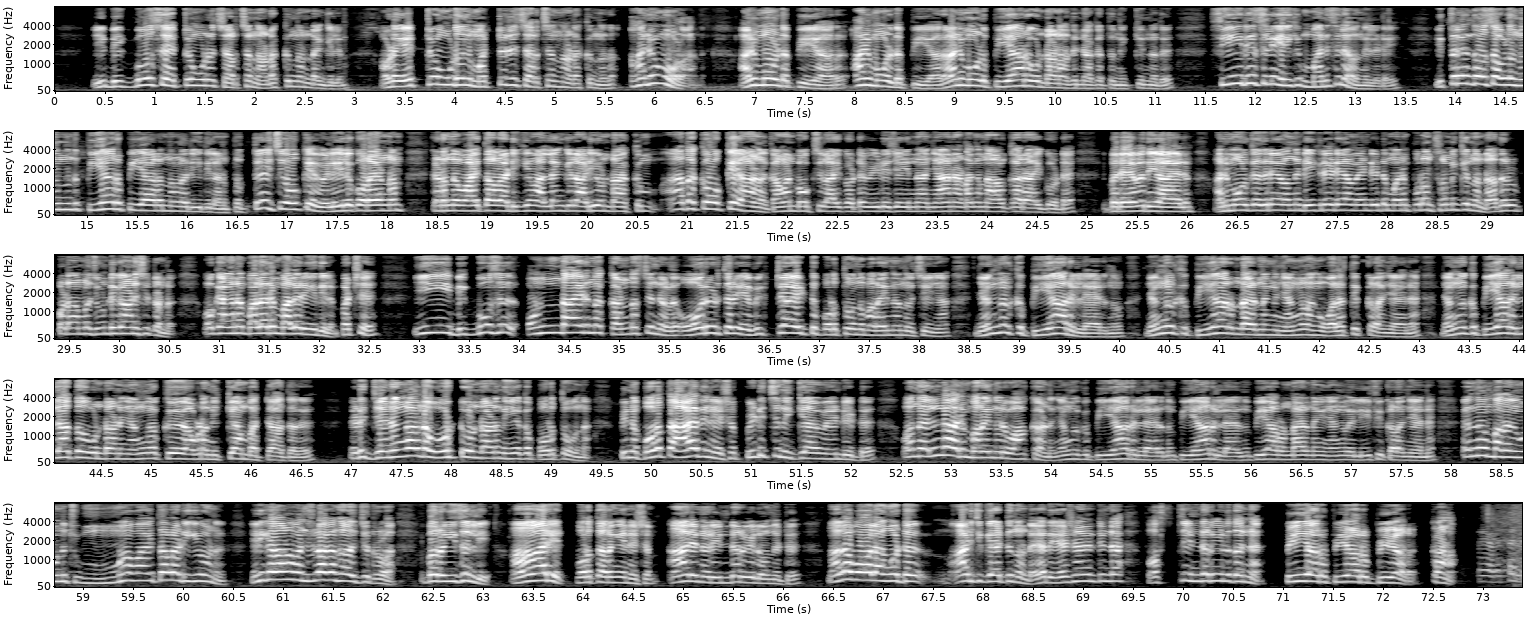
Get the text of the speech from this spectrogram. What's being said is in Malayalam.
ഈ ബിഗ് ബോസ് ഏറ്റവും കൂടുതൽ ചർച്ച നടക്കുന്നുണ്ടെങ്കിലും അവിടെ ഏറ്റവും കൂടുതൽ മറ്റൊരു ചർച്ച നടക്കുന്നത് അനുമോളാണ്. അനുമോളുടെ പി ആർ അനുമോളുടെ P R Anumol P R കൊണ്ടാണ് അതിന്റെ അകത്ത് നിൽക്കുന്നത്. സീരിയസ്ലി എനിക്ക് മനസ്സിലാവുന്നില്ലടേ. ഇത്രയും ദിവസം അവൾ നിന്നത് പി ആർ പി ആർ എന്നുള്ള രീതിയിലാണ്. പ്രത്യേകിച്ച് ഓക്കെ വെളിയിൽ കുറെ എണ്ണം കിടന്ന് വായ്ത്താൾ അടിക്കും അല്ലെങ്കിൽ അടി ഉണ്ടാക്കും അതൊക്കെ ഓക്കെയാണ് കമന്റ് ബോക്സിലായിക്കോട്ടെ വീഡിയോ ചെയ്യുന്ന ഞാൻ അടങ്ങുന്ന ആൾക്കാരായിക്കോട്ടെ. ഇപ്പൊ രേവതി ആയാലും അനുമോൾക്കെതിരെ വന്ന് ഡീഗ്രേഡ് ചെയ്യാൻ വേണ്ടിയിട്ട് മനഃപൂർവം ശ്രമിക്കുന്നുണ്ട്. അത് ഉൾപ്പെടെ നമ്മൾ ചൂണ്ടിക്കാണിച്ചിട്ടുണ്ട്. ഓക്കെ അങ്ങനെ പലരും പല രീതിയിലും. പക്ഷേ ഈ ബിഗ് ബോസിൽ ഉണ്ടായിരുന്ന കണ്ടസ്റ്റന്റുകൾ ഓരോരുത്തരും എവിക്റ്റ് ആയിട്ട് പുറത്തു വന്ന് പറയുന്നതെന്ന് വെച്ച് കഴിഞ്ഞാൽ ഞങ്ങൾക്ക് പി ആർ ഇല്ലായിരുന്നു. ഞങ്ങൾക്ക് പി ആർ ഉണ്ടായിരുന്നെങ്കിൽ ഞങ്ങൾ അങ്ങ് വലത്തിക്കളഞ്ഞേനെ. ഞങ്ങൾക്ക് പി ആർ ഇല്ലാത്തത് കൊണ്ടാണ് ഞങ്ങൾക്ക് അവിടെ നിൽക്കാൻ പറ്റാത്തത്. എടി ജനങ്ങളുടെ വോട്ട് കൊണ്ടാണ് നീയൊക്കെ പുറത്തു പോകുന്നത് പിന്നെ പുറത്തായതിനു ശേഷം പിടിച്ചു നിൽക്കാൻ വേണ്ടിയിട്ട് ഒന്ന് എല്ലാവരും പറയുന്ന ഒരു വാക്കാണ്. ഞങ്ങൾക്ക് പി ആർ ഇല്ലായിരുന്നു പി ആർ ഇല്ലായിരുന്നു പി ആർ ഉണ്ടായിരുന്നെങ്കിൽ ഞങ്ങൾ ലീഫി കളഞ്ഞേനെ എന്നും പറഞ്ഞുകൊണ്ട് ചുമ്മാ വായത്താൾ അടിക്കുവാണ്. എനിക്കതാണ് മനസ്സിലാക്കാൻ സാധിച്ചിട്ടുള്ളത്. ഇപ്പൊ റീസെന്റ് ആര്യൻ പുറത്തിറങ്ങിയതിനു ശേഷം ആര്യൻ ഒരു ഇന്റർവ്യൂവിൽ വന്നിട്ട് നല്ലപോലെ അങ്ങോട്ട് അടിച്ച് കയറ്റുന്നുണ്ട്. ഏത് ഏഷ്യാനെറ്റിന്റെ ഫസ്റ്റ് ഇന്റർവ്യൂവിൽ തന്നെ P R P R P R കാണാം.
